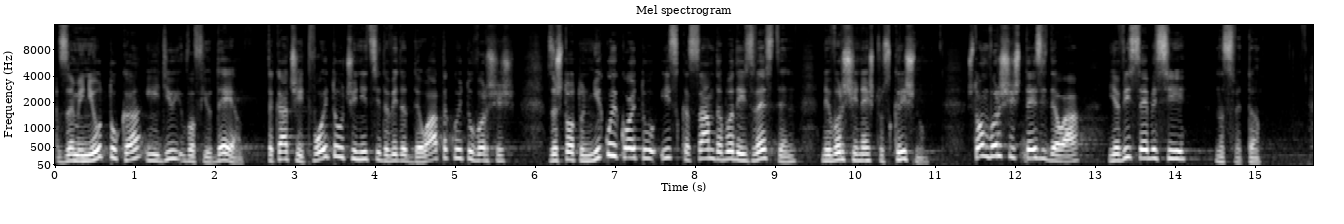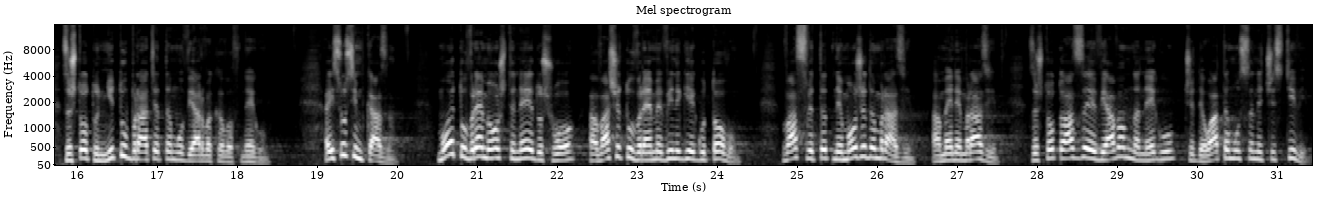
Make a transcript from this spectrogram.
замени от тука и иди в Юдея, така че и твоите ученици да видят делата, които вършиш, защото никой, който иска сам да бъде известен, не върши нещо скришно. Щом вършиш тези дела, яви себе си на света. Защото нито братята му вярваха в него. А Исус им каза, Моето време още не е дошло, а вашето време винаги е готово. Вас светът не може да мрази, а мене мрази, защото аз заявявам на него, че делата му са нечестиви.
